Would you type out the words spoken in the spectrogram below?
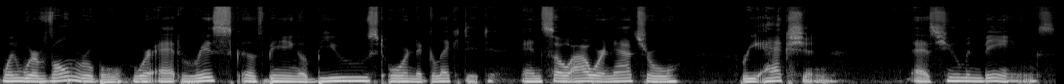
When we're vulnerable, we're at risk of being abused or neglected. And so our natural reaction as human beings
